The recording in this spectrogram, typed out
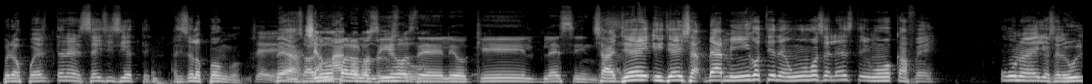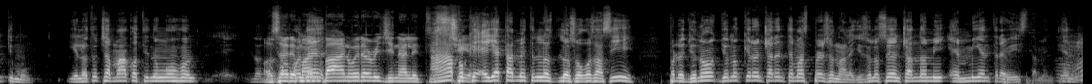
Pero pueden tener 6 y 7. Así se lo pongo. Sí. Vea, Un Saludos chamaco para los cuando hijos estuvo. de Leo Kill, Blessings. Chayey y Jaysha. Vea, mi hijo tiene un ojo celeste y un ojo café. Uno de ellos, el último. Y el otro chamaco tiene un ojo. eh, los O dos sea, the ojos man born with originality. Ajá, shit. porque ella también tiene los, los ojos así. Pero yo no, yo no quiero entrar en temas personales. Yo solo estoy entrando en mi, en mi entrevista, ¿me entiendes?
